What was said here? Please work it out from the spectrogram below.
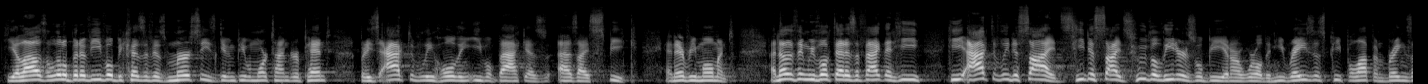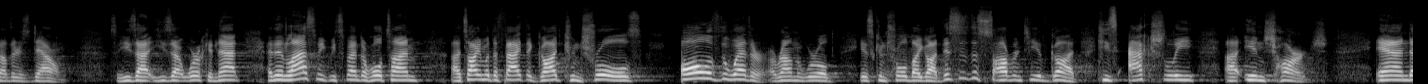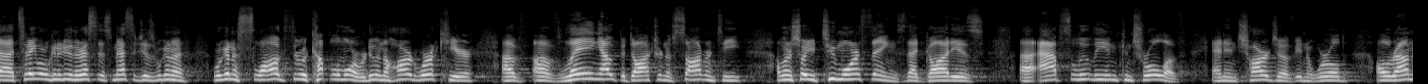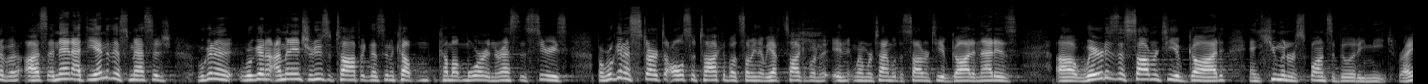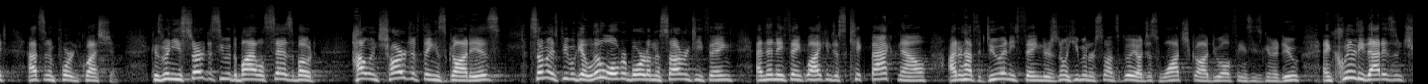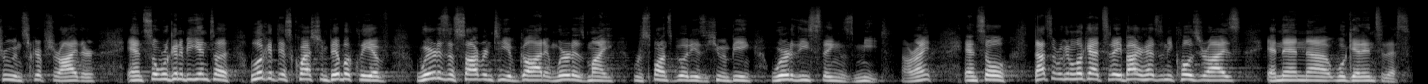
He allows a little bit of evil because of His mercy. He's giving people more time to repent, but He's actively holding evil back as, as I speak and every moment. Another thing we've looked at is the fact that he, he actively decides. He decides who the leaders will be in our world, and he raises people up and brings others down. So he's at, he's at work in that. And then last week we spent the whole time uh, talking about the fact that God controls all of the weather around the world is controlled by God. This is the sovereignty of God. He's actually uh, in charge. And uh, today, what we're going to do in the rest of this message is we're going to, we're going to slog through a couple more. We're doing the hard work here of, of laying out the doctrine of sovereignty. I want to show you two more things that God is uh, absolutely in control of and in charge of in the world all around of us. And then at the end of this message, we're gonna, we're gonna, I'm going to introduce a topic that's going to come, come up more in the rest of the series. But we're going to start to also talk about something that we have to talk about in, when we're talking about the sovereignty of God, and that is uh, where does the sovereignty of God and human responsibility meet, right? That's an important question. Because when you start to see what the Bible says about how in charge of things God is. Sometimes people get a little overboard on the sovereignty thing, and then they think, well, I can just kick back now. I don't have to do anything. There's no human responsibility. I'll just watch God do all things He's going to do. And clearly, that isn't true in Scripture either. And so, we're going to begin to look at this question biblically of where does the sovereignty of God and where does my responsibility as a human being, where do these things meet? All right? And so, that's what we're going to look at today. Bow your heads with me, close your eyes, and then uh, we'll get into this.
